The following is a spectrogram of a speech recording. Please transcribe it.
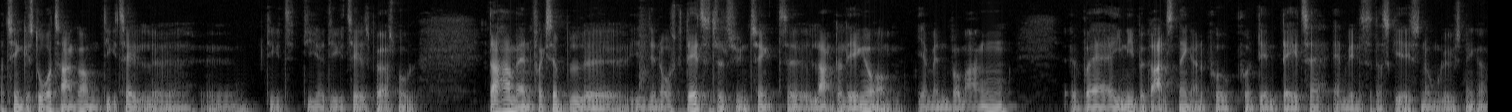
at tænke store tanker om digital, øh, øh, digit, de her digitale spørgsmål. Der har man for eksempel øh, i det norske datatilsyn tænkt øh, langt og længe om, jamen hvor mange, øh, hvad er egentlig begrænsningerne på, på den dataanvendelse, der sker i sådan nogle løsninger.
